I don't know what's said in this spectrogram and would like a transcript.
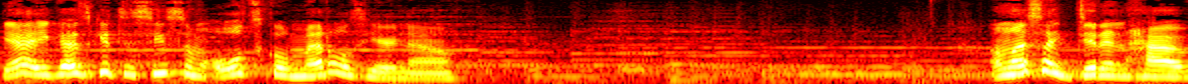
Yeah, you guys get to see some old school medals here now. Unless I didn't have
